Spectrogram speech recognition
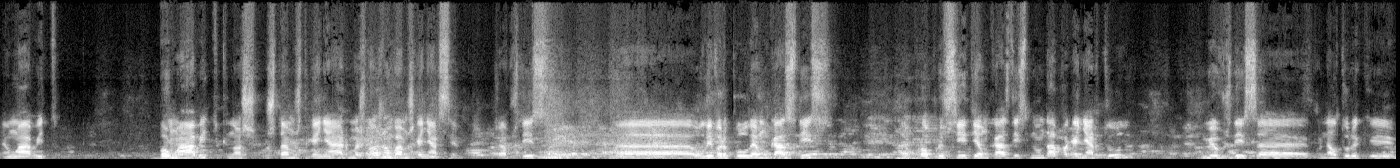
é um hábito, bom hábito, que nós gostamos de ganhar, mas nós não vamos ganhar sempre. Já vos disse, uh, o Liverpool é um caso disso, o próprio City é um caso disso, não dá para ganhar tudo. Como eu vos disse, uh, na altura que,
